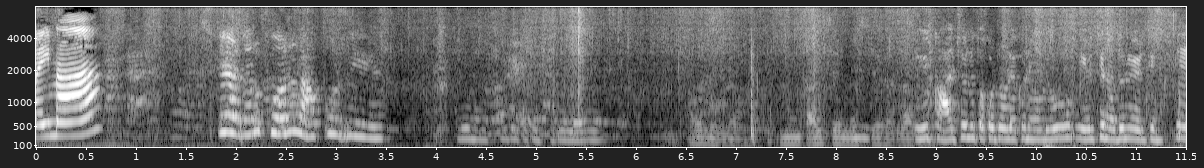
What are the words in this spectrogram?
ಮೈಮಾ. ಯಾರ್ದಾರು ಫೋನ್ ಹಾಕೊಡ್ರಿ ಈ ಕಾಲ್ಚೋನು ತಗೊಟ್ಟೋಳೆ ಕಣೆ ಅವಳು. ಹೇಳ್ತೀನಿ ಅದನ್ನು ಹೇಳ್ತೀನಿ. ಏ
